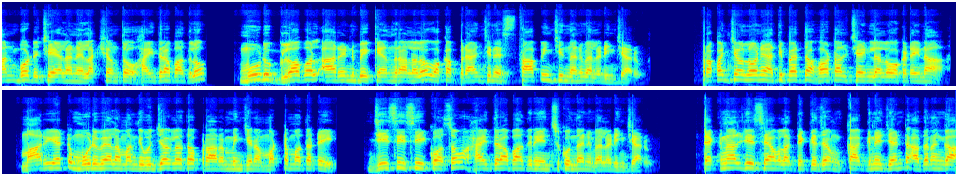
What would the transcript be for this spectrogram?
ఆన్బోర్డు చేయాలనే లక్ష్యంతో హైదరాబాద్లో మూడు గ్లోబల్ ఆర్ అండ్ బి కేంద్రాలలో ఒక బ్రాంచ్ని స్థాపించిందని వెల్లడించారు. ప్రపంచంలోని అతిపెద్ద హోటల్ చైన్లలో ఒకటైన మారియట్ మూడు వేల మంది ఉద్యోగులతో ప్రారంభించిన మొట్టమొదటి జీసీసీ కోసం హైదరాబాద్ని ఎంచుకుందని వెల్లడించారు. టెక్నాలజీ సేవల దిగ్గజం కాగ్నిజెంట్ అదనంగా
